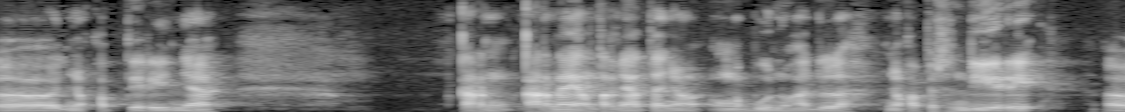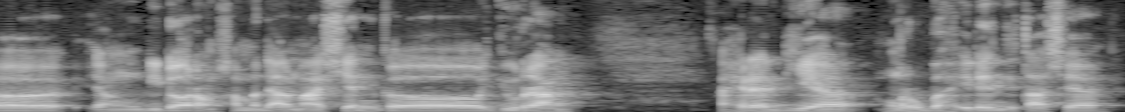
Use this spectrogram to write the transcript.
uh, nyokap tirinya. Karena karena yang ternyata ngebunuh adalah nyokapnya sendiri uh, yang didorong sama Dalmatian ke jurang. Akhirnya dia ngerubah identitasnya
